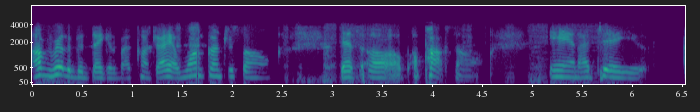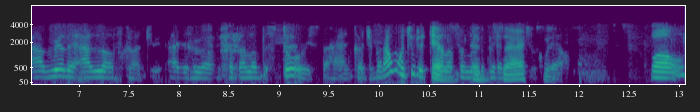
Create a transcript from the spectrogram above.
I've really been thinking about country. I have one country song that's uh, a pop song, and I tell you, I really I love country. I just love it because I love the stories behind country. But I want you to tell Yes, us a little bit about exactly. yourself. Well,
